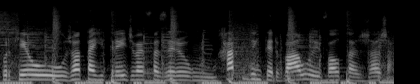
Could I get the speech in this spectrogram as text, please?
porque o JR Trade vai fazer um rápido intervalo e volta já já.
